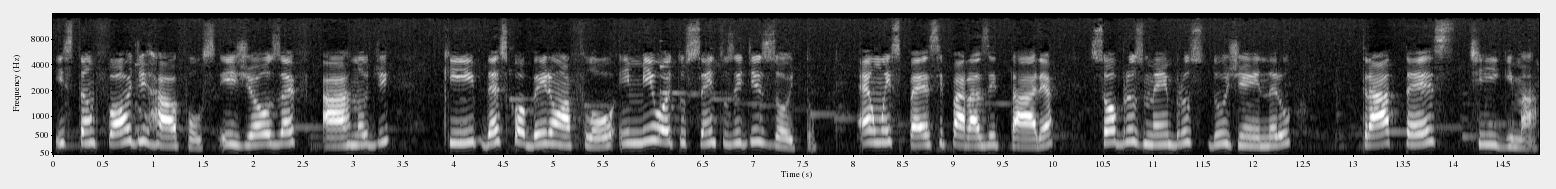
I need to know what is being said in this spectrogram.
Stanford Raffles e Joseph Arnold, que descobriram a flor em 1818. É uma espécie parasitária sobre os membros do gênero Tratestigma,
